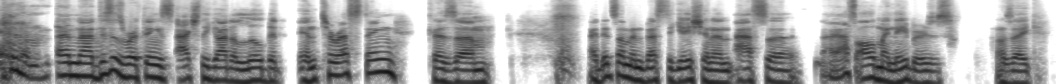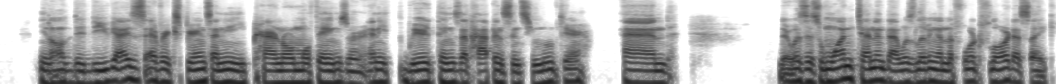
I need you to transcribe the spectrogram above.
and uh, this is where things actually got a little bit interesting because um, I did some investigation and asked uh, I asked all of my neighbors. I was like, you know, did do you guys ever experience any paranormal things or any weird things that happened since you moved here? And there was this one tenant that was living on the fourth floor that's like,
